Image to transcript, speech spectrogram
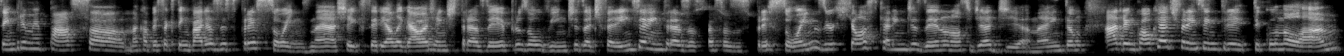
sempre me passa na cabeça que tem várias expressões, né? Achei que seria legal a gente trazer para os ouvintes a diferença entre as, essas expressões e o que elas querem dizer no nosso dia a dia, né? Então, Adrian, qual que é a diferença entre Tikkun Olam,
